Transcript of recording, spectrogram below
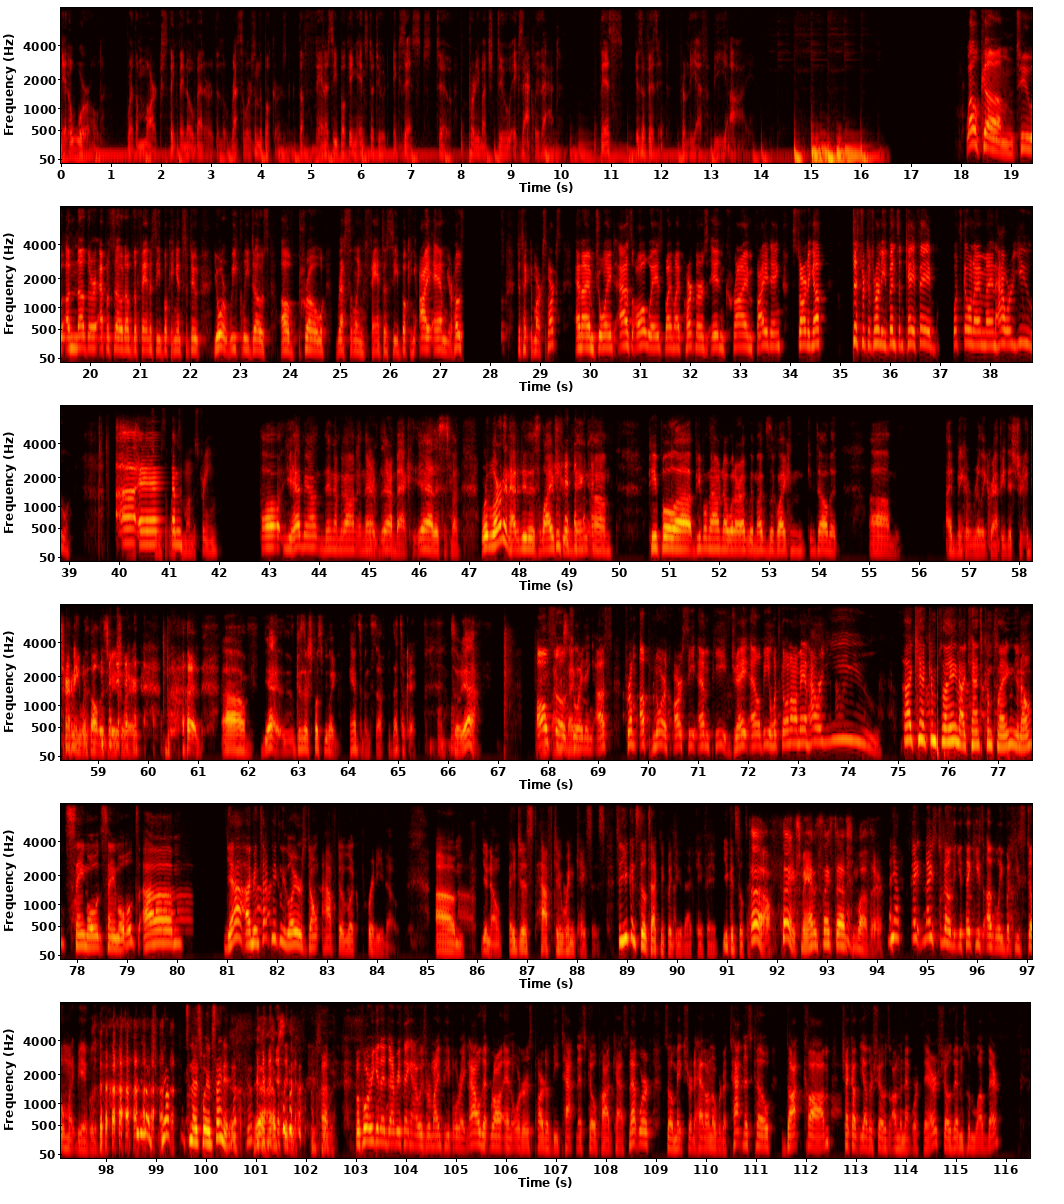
In a world where the marks think they know better than the wrestlers and the bookers, the Fantasy Booking Institute exists to pretty much do exactly that. This is a visit from the FBI. Welcome to another episode of the Fantasy Booking Institute, your weekly dose of pro wrestling fantasy booking. I am your host, Detective Mark Smarks, and I am joined, as always, by my partners in crime fighting. Starting up, District Attorney Vincent K. Fabe. What's going on, man? How are you? Uh I am. As it lets him on the stream. Oh, you had me on, then I'm gone, and there, There there, I'm back. Yeah, this is fun. We're learning how to do this live stream thing. Um, people, uh, people now know what our ugly mugs look like and can tell that, um, I'd make a really crappy district attorney with all this facial hair, but, um, yeah, because they're supposed to be like handsome and stuff, but that's okay. So yeah, Also joining us from up north, RCMP JLB. What's going on, man? How are you? I can't complain. I can't complain. You know, same old, same old. Um, yeah. I mean, technically, lawyers don't have to look pretty, though. Um, you know, they just have to win cases. So you can still technically do that, kayfabe. You could still. Te- Oh, thanks, man. It's nice to have some love there. yep, Hey, nice to know that you think he's ugly, but he still might be able to do it. pretty much. Yep, it's a nice way of saying it. Yep, yep. yeah, absolutely. absolutely. Before we get into everything, I always remind people right now that Raw and Order is part of the Tatnus Co podcast network. So make sure to head on over to tatnusco.com. Check out the other shows on the network there. Show them some love there.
